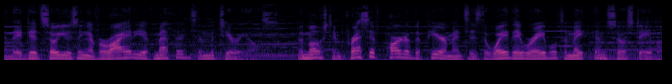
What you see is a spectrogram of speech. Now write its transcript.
and they did so using a variety of methods and materials. The most impressive part of the pyramids is the way they were able to make them so stable.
